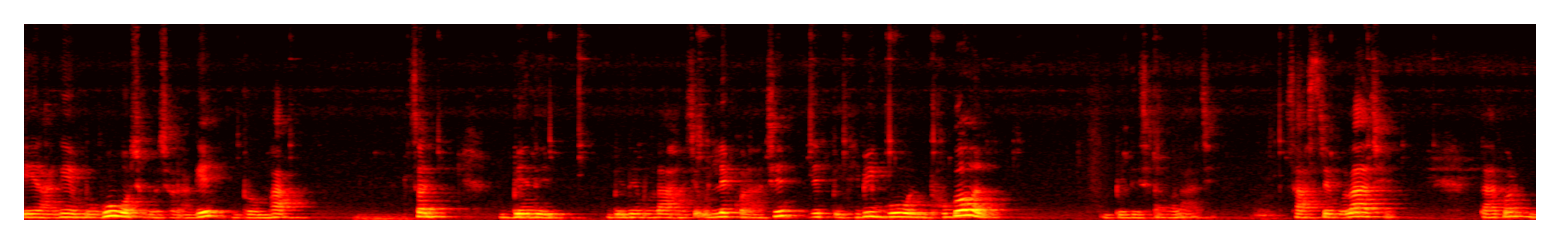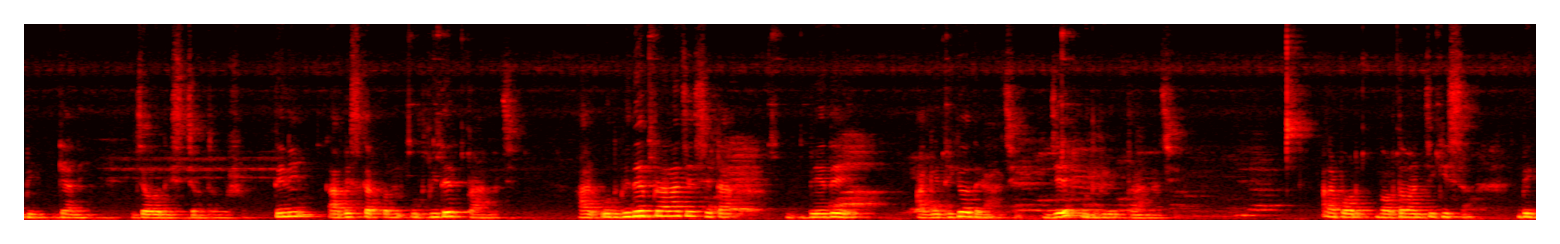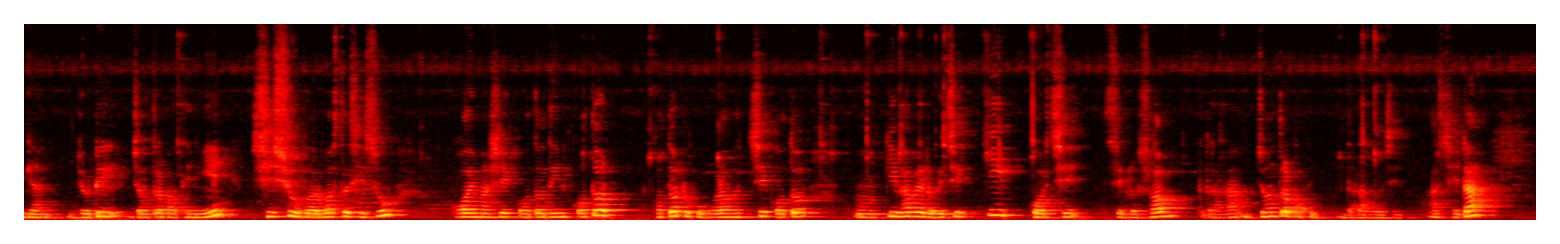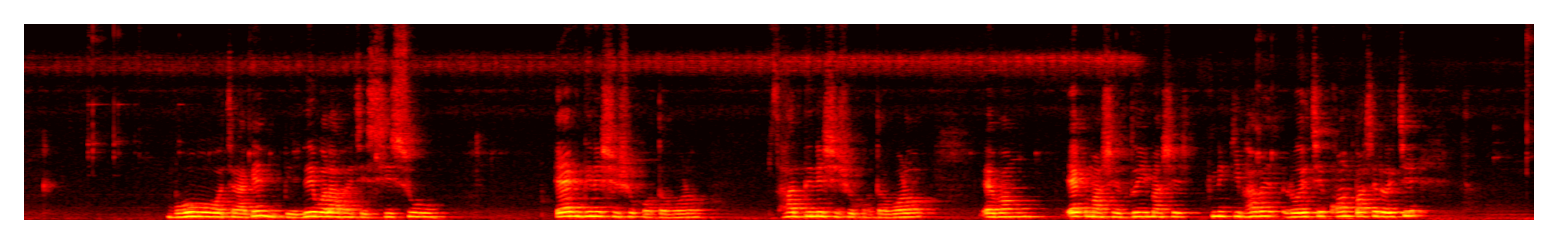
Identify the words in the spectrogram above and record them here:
এর আগে বহু বছর বছর আগে ব্রহ্মা, সরি, বেদে বেদে বলা হয়েছে, উল্লেখ করা আছে যে পৃথিবী গোল, ভূগোল। বেদে সেটা বলা আছে, শাস্ত্রে বলা আছে তারপর বিজ্ঞানী জগদীশচন্দ্র বসু। তিনি আবিষ্কার করেন উদ্ভিদের প্রাণ আছে। আর উদ্ভিদের প্রাণ আছে সেটা বেদে আগে থেকেও দেওয়া আছে যে উদ্ভিদের প্রাণ আছে। আর বর- বর্তমান চিকিৎসা বিজ্ঞান জটিল যন্ত্রপাতি নিয়ে শিশু, গর্ভস্থ শিশু কয় মাসে কতদিন কত, কতটুকু বড় হচ্ছে, কত কীভাবে রয়েছে, কি করছে, সেগুলো সব তারা যন্ত্রপাতি দ্বারা বোঝে আর সেটা বহু বহু বছর আগে বেদে বলা হয়েছে, শিশু, একদিনের শিশু কত বড়? সাত দিনের শিশু কত বড়? এবং এক মাসে, দুই মাসে তিনি কীভাবে রয়েছে, কোন পাশে রয়েছে?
